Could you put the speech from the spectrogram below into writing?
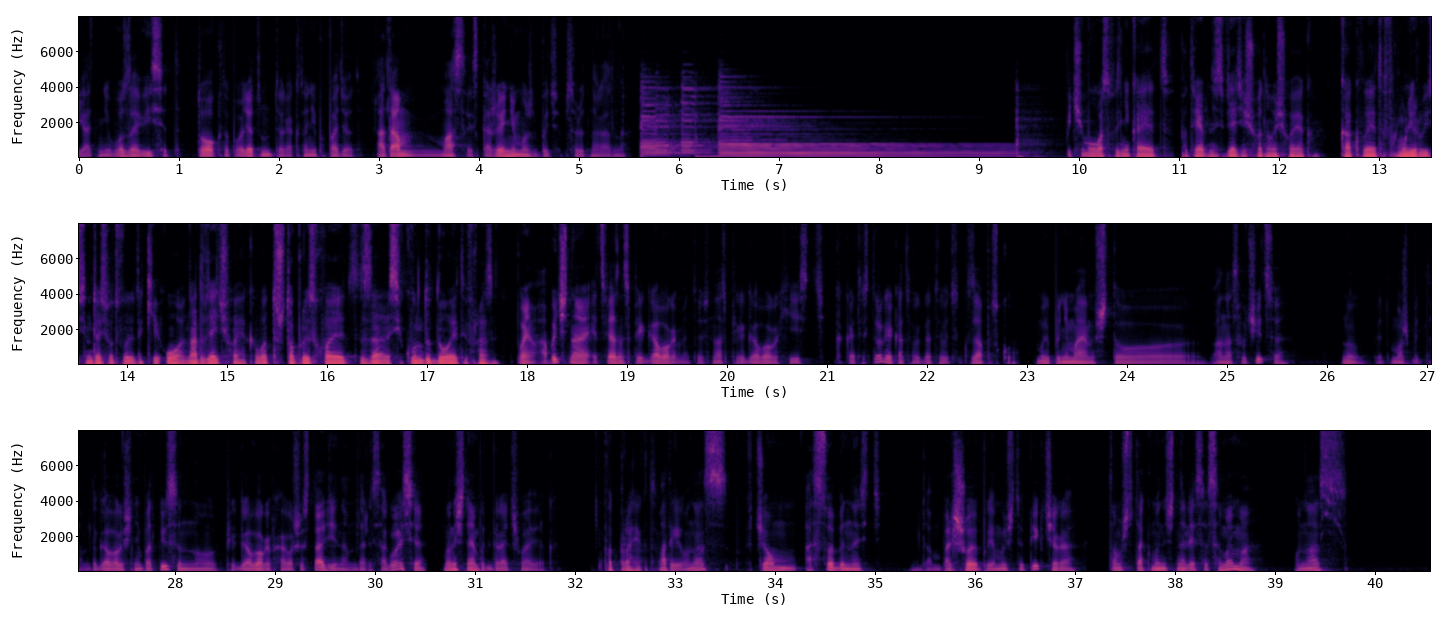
И от него зависит то, кто попадет внутрь, а кто не попадет. А там масса искажений может быть абсолютно разных. Почему у вас возникает потребность взять еще одного человека? Как вы это формулируете? Ну, то есть вот вы такие, о, надо взять человека. Вот что происходит за секунду до этой фразы? Понял. Обычно это связано с переговорами. То есть у нас в переговорах есть какая-то история, которая готовится к запуску. Мы понимаем, что она случится. Ну, это может быть там договор еще не подписан, но переговоры в хорошей стадии, нам дали согласие. Мы начинаем подбирать человека. Под проект. Смотри, у нас в чем особенность, там, большое преимущество пикчера? В том, что так мы начинали с SMM, у нас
